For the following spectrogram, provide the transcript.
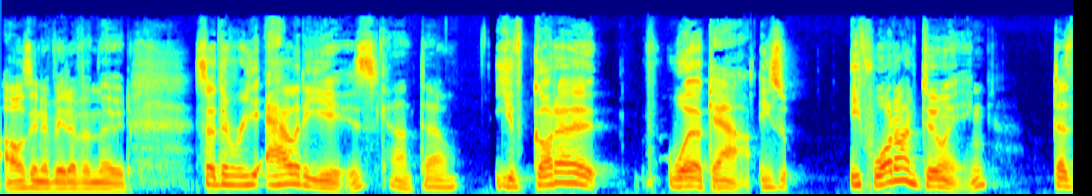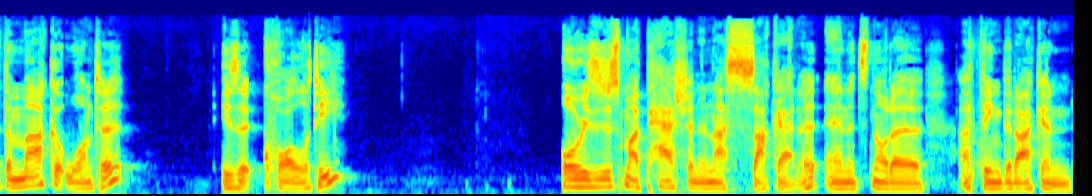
I was in a bit of a mood. So the reality is, can't tell. You've got to work out is if what I'm doing, does the market want it? Is it quality? Or is it just my passion and I suck at it and it's not a, a thing that I can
